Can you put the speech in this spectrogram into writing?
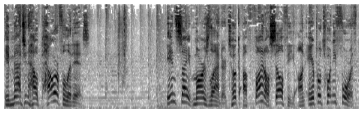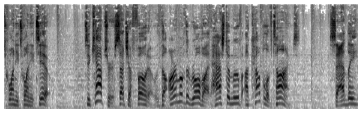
imagine how powerful it is! InSight Mars Lander took a final selfie on April 24, 2022. To capture such a photo, the arm of the robot has to move a couple of times. Sadly,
